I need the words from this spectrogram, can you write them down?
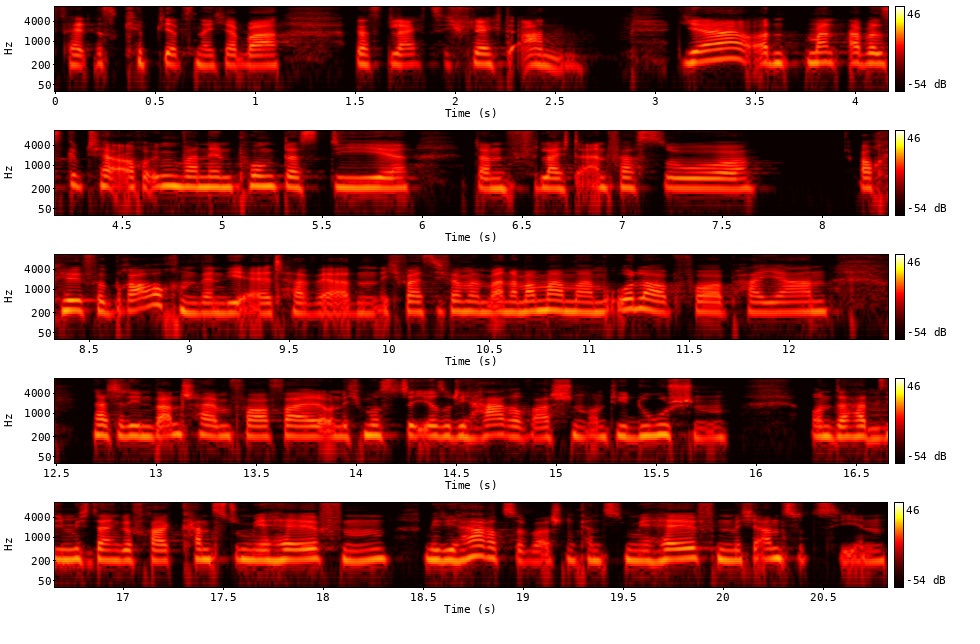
Verhältnis kippt jetzt nicht, aber das gleicht sich vielleicht an. Ja, und man, aber es gibt ja auch irgendwann den Punkt, dass die dann vielleicht einfach so auch Hilfe brauchen, wenn die älter werden. Ich weiß, ich war mit meiner Mama mal im Urlaub vor ein paar Jahren, hatte einen Bandscheibenvorfall und ich musste ihr so die Haare waschen und die duschen. Und da hat mhm. sie mich dann gefragt, kannst du mir helfen, mir die Haare zu waschen? Kannst du mir helfen, mich anzuziehen?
